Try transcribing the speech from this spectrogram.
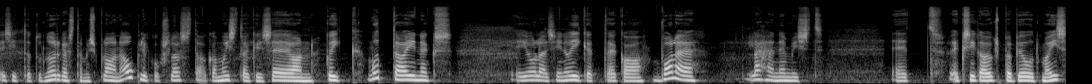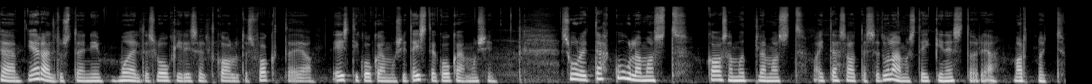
esitatud nõrgestamisplaane auklikuks lasta, aga mõistagi see on kõik mõtteaineks. ei ole siin õiget ega vale lähenemist. Et eks igaüks peab jõudma ise järeldusteni, mõeldes loogiliselt, kaaludes fakte ja Eesti kogemusi, teiste kogemusi. suur aitäh kuulamast, kaasa mõtlemast, aitäh saatesse tulemast, Eiki Nestor ja Mart Nutt.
